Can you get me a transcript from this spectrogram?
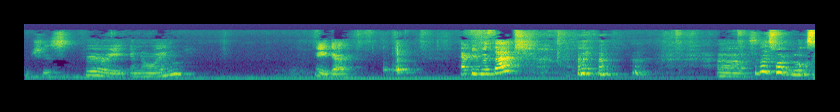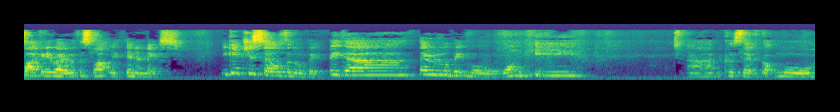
which is very annoying. There you go. Happy with that? Uh, so that's what it looks like anyway with a slightly thinner mix you get yourselves a little bit bigger, they're a little bit more wonky uh, because they've got more,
